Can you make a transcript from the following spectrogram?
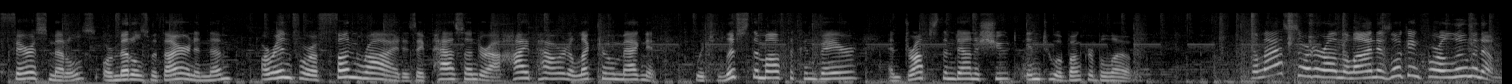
Ferrous metals, or metals with iron in them, are in for a fun ride as they pass under a high-powered electromagnet which lifts them off the conveyor and drops them down a chute into a bunker below. The last sorter on the line is looking for aluminum.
